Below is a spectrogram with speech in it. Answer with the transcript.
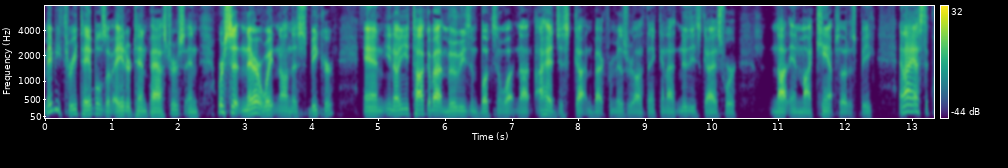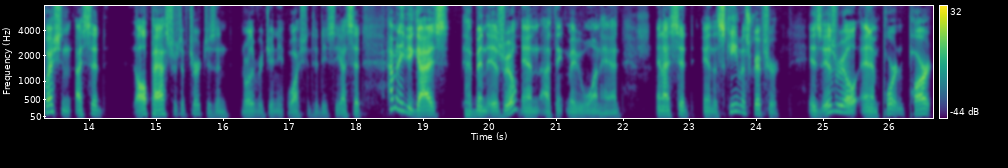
maybe three tables of eight or ten pastors, and we're sitting there waiting on this speaker. And you know, you talk about movies and books and whatnot. I had just gotten back from Israel, I think, and I knew these guys were not in my camp, so to speak. And I asked the question. I said, all pastors of churches in Northern Virginia, Washington, D.C. I said, How many of you guys have been to Israel? And I think maybe one had. And I said, In the scheme of Scripture, is Israel an important part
